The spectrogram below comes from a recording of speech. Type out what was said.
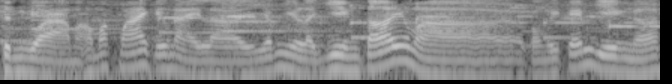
Xin quà mà không bắt máy, kiểu này là giống như là duyên tới mà còn bị kém duyên nữa.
